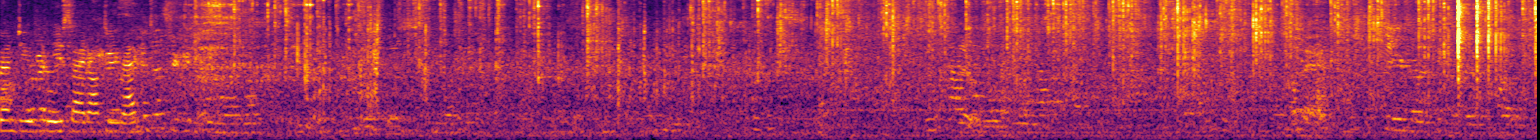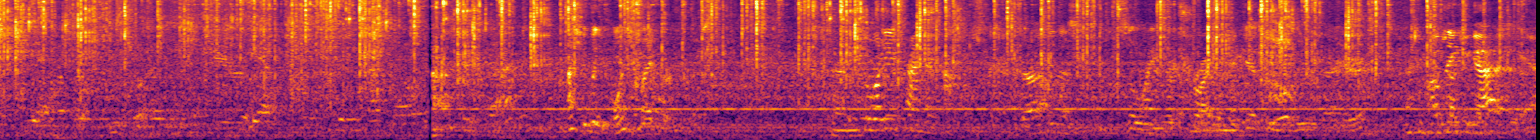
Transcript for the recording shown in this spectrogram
gonna do blue side, I'll do red. Actually, wait, orange might work. So what are you trying to accomplish it.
